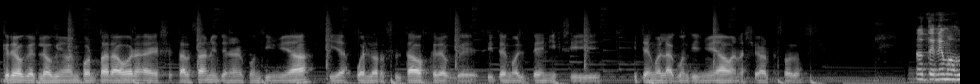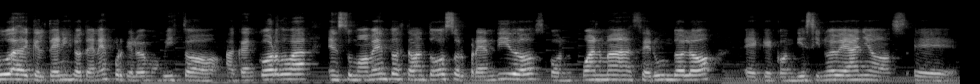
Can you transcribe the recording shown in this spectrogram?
Creo que lo que me va a importar ahora es estar sano y tener continuidad y después los resultados creo que si tengo el tenis y, y tengo la continuidad van a llegar solos. No tenemos dudas de que el tenis lo tenés porque lo hemos visto acá en Córdoba. En su momento estaban todos sorprendidos con Juanma Cerúndolo, eh, que con 19 años eh,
